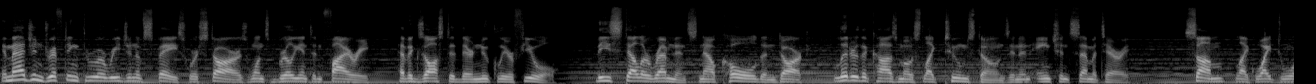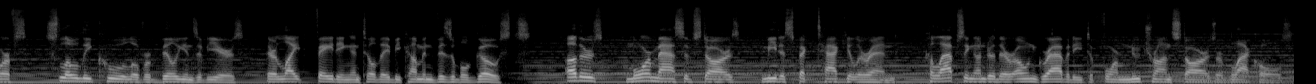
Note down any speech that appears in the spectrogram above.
Imagine drifting through a region of space where stars, once brilliant and fiery, have exhausted their nuclear fuel. These stellar remnants, now cold and dark, litter the cosmos like tombstones in an ancient cemetery. Some, like white dwarfs, slowly cool over billions of years, their light fading until they become invisible ghosts. Others, more massive stars, meet a spectacular end, collapsing under their own gravity to form neutron stars or black holes.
